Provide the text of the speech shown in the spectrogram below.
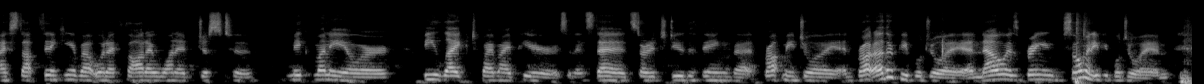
I stopped thinking about what I thought I wanted just to make money or be liked by my peers and instead started to do the thing that brought me joy and brought other people joy and now is bringing so many people joy and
